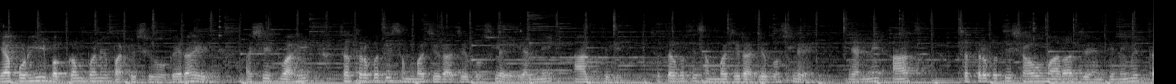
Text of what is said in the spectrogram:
यापुढेही भक्कमपणे पाठीशी उभे राहील अशी ग्वाही छत्रपती संभाजीराजे भोसले यांनी आज दिली. छत्रपती संभाजीराजे भोसले यांनी आज छत्रपती शाहू महाराज जयंतीनिमित्त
